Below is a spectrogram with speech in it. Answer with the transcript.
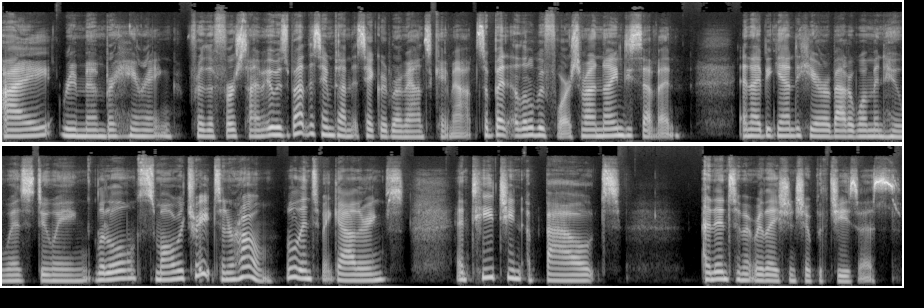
I remember hearing for the first time, it was about the same time that Sacred Romance came out. So, but a little before, so around 97. And I began to hear about a woman who was doing little small retreats in her home, little intimate gatherings, and teaching about an intimate relationship with Jesus,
